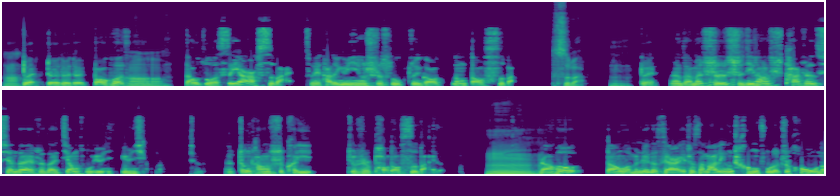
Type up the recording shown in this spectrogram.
啊。对对对对，包括哦，叫做 C 二四百，所以它的运营时速最高能到四百。四百，嗯，对，那咱们是实际上是它是现在是在降速运运行的，现在正常是可以。就是跑到四百的，嗯，然后当我们这个 C R H 三八零成熟了之后呢，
